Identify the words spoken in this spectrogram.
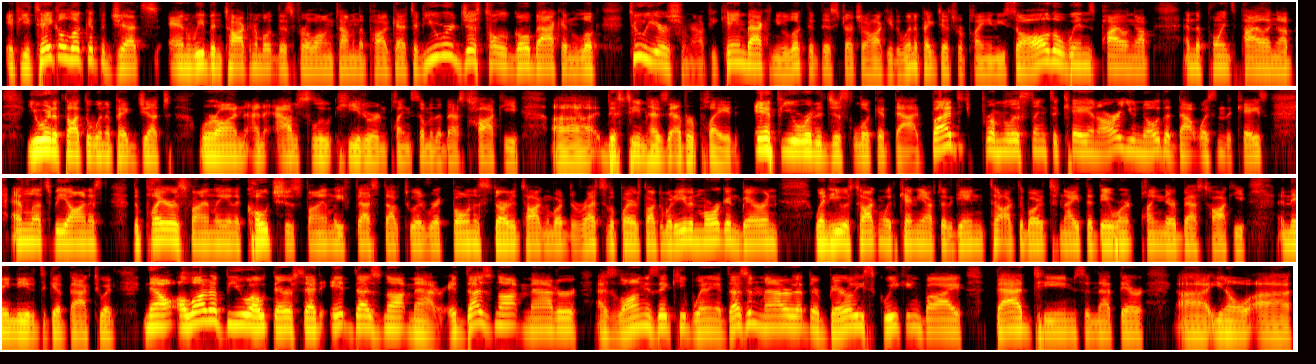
if you take a look at the Jets, and we've been talking about this for a long time in the podcast, if you were just to go back and look two years from now, if you came back and you looked at this stretch of hockey the Winnipeg Jets were playing and you saw all the wins piling up and the points piling up, you would have thought the Winnipeg Jets were on an absolute heater and playing some of the best hockey uh, this team has ever played. If you were to just look at that, but from listening to KNR, you know that that wasn't the case. And let's be honest, the players finally and the coaches finally fessed up to it. Rick Bowness started talking about it. The rest of the players talked about it. Even Morgan Barron, when he was talking with Kenny after the game, talked about it tonight that they weren't playing their best hockey and they needed to get back to it. Now, a lot of you out there said it does not matter. It does not matter as long as they keep winning. It doesn't matter that they're barely squeaking by bad teams and that they're, uh, you know, uh,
